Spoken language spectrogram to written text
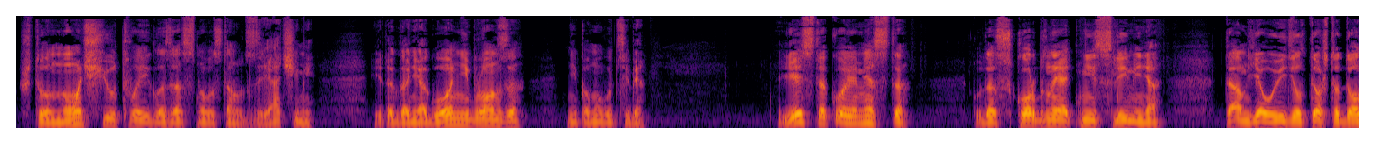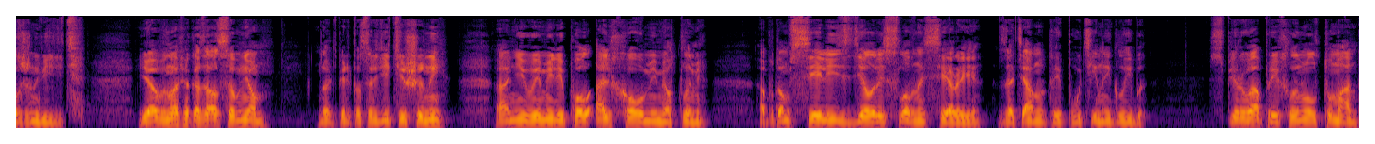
что ночью твои глаза снова станут зрячими — и тогда ни огонь, ни бронза не помогут тебе. Есть такое место, куда скорбные отнесли меня. Там я увидел то, что должен видеть. Я вновь оказался в нем, но теперь посреди тишины они вымели пол ольховыми метлами, а потом сели и сделались словно серые, затянутые паутиной глыбы. Сперва прихлынул туман,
